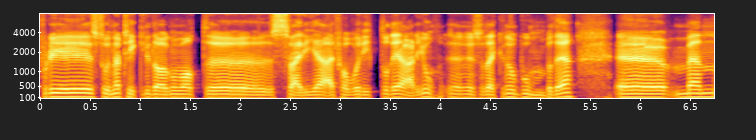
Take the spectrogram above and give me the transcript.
For det sto en artikkel i dag om at eh, Sverige er favoritt, og det er det jo, så det er ikke noe bombe, det. Men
